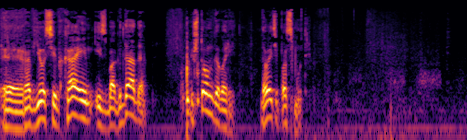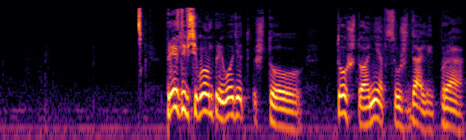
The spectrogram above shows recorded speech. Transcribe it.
э, Равьосиф Хаим из Багдада. И что он говорит? Давайте посмотрим. Прежде всего он приводит, что то, что они обсуждали про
